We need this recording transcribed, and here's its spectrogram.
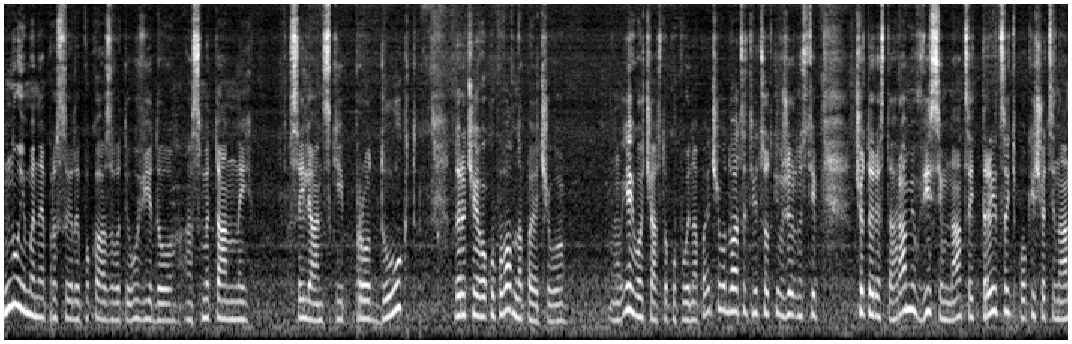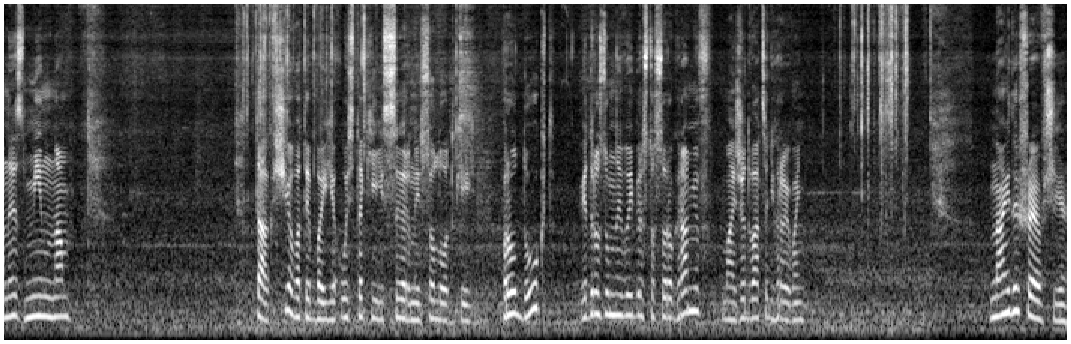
Ну і мене просили показувати у відео сметанний селянський продукт. До речі, я його купував на печиво. Я його часто купую на печиво 20% жирності, 400 грамів, 18,30, поки що ціна незмінна. Так, ще в АТБ є ось такий сирний солодкий продукт. Від розумний вибір 140 грамів, майже 20 гривень. Найдешевші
